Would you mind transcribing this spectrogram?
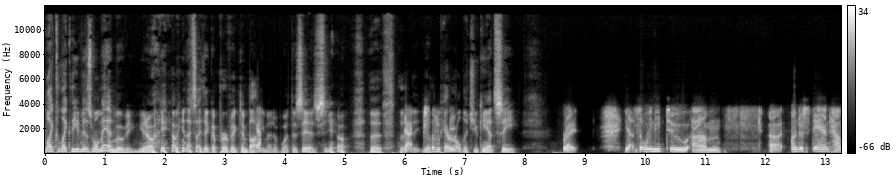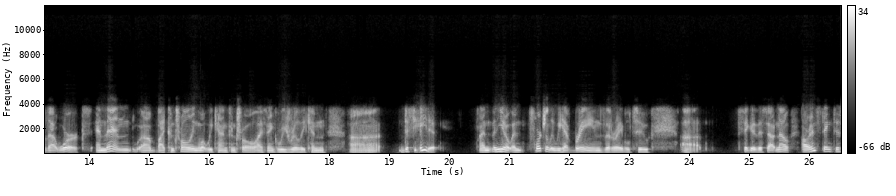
like like the Invisible Man movie. You know, I mean that's I think a perfect embodiment yeah. of what this is. You know, the the, yeah, the, you know, the peril that you can't see. Right. Yeah. So we need to. Um, uh, understand how that works, and then uh, by controlling what we can control, I think we really can uh, defeat it and, and, you know, and fortunately, we have brains that are able to uh, figure this out. Now, our instinct is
